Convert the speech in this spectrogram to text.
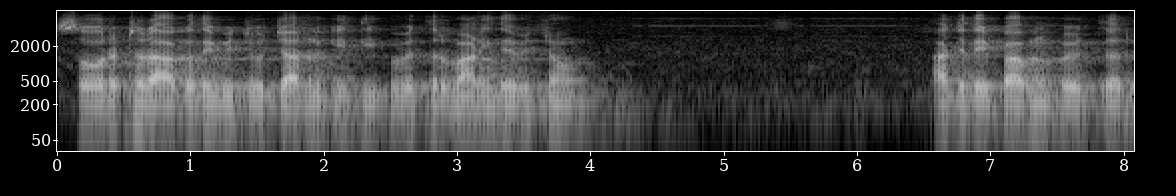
ਸੋਰਠ ਰਾਗ ਦੇ ਵਿੱਚ ਉਚਾਰਨ ਕੀਤੀ ਪਵਿੱਤਰ ਬਾਣੀ ਦੇ ਵਿੱਚੋਂ, ਅੱਜ ਦੇ ਪਾਵਨ ਪਵਿੱਤਰ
